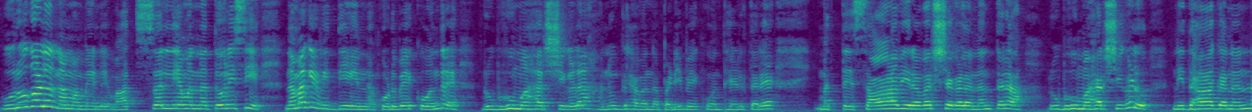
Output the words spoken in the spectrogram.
ಗುರುಗಳು ನಮ್ಮ ಮೇಲೆ ವಾತ್ಸಲ್ಯವನ್ನು ತೋರಿಸಿ ನಮಗೆ ವಿದ್ಯೆಯನ್ನು ಕೊಡಬೇಕು ಅಂದರೆ ರುಭು ಮಹರ್ಷಿಗಳ ಅನುಗ್ರಹವನ್ನು ಪಡಿಬೇಕು ಅಂತ ಹೇಳ್ತಾರೆ. ಮತ್ತೆ ಸಾವಿರ ವರ್ಷಗಳ ನಂತರ ಋಭು ಮಹರ್ಷಿಗಳು ನಿಧಾಗನನ್ನ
